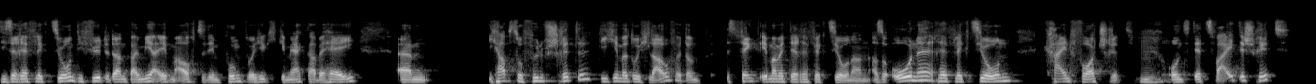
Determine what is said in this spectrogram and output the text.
diese Reflexion, die führte dann bei mir eben auch zu dem Punkt, wo ich wirklich gemerkt habe, hey, ähm, ich habe so fünf Schritte, die ich immer durchlaufe und es fängt immer mit der Reflexion an. Also ohne Reflexion kein Fortschritt. Mhm. Und der zweite Schritt,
